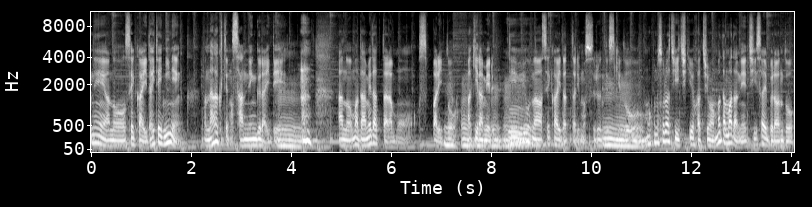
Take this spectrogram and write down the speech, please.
ねあの世界大体2年まあ長くても3年ぐらいで、うん。あのまあダメだったらもうすっぱりと諦めるっていうような世界だったりもするんですけど、まあ、このソラチ1984はまだまだね小さいブランド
